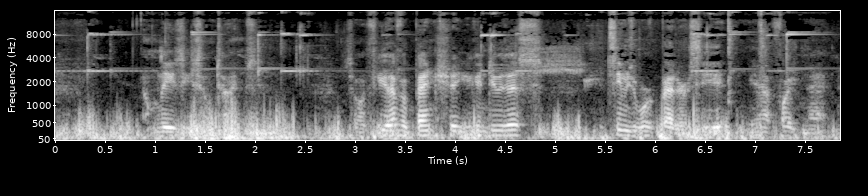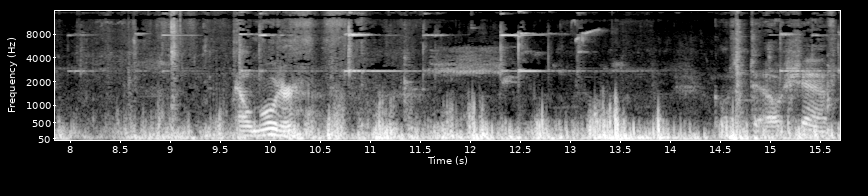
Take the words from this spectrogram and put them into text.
I'm lazy sometimes. So if you have a bench that you can do this, it seems to work better. See, you're not fighting that. L motor goes into L shaft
